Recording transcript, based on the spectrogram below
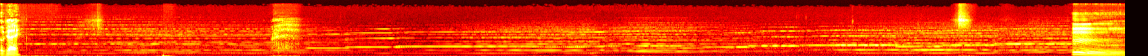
Okay. Hmm.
